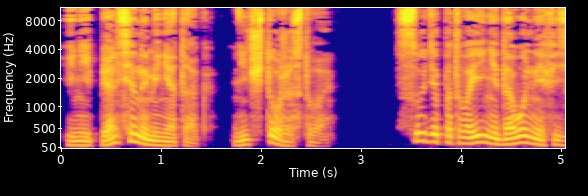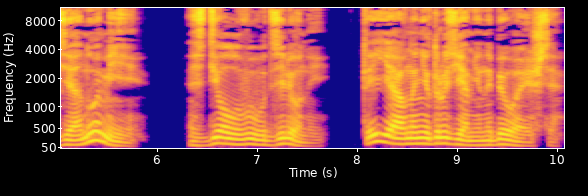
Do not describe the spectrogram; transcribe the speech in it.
«И не пялься на меня так, ничтожество!» «Судя по твоей недовольной физиономии, — сделал вывод Зеленый, — ты явно не в друзья мне набиваешься».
